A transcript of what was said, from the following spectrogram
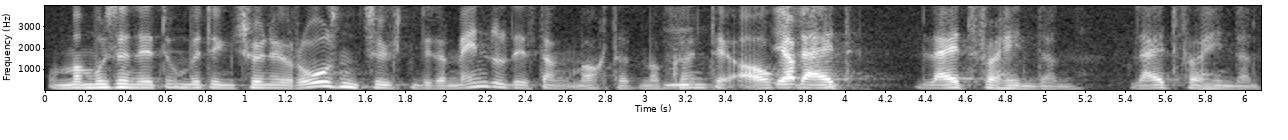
Und man muss ja nicht unbedingt schöne Rosen züchten, wie der Mendel das dann gemacht hat. Man mhm. könnte auch Leid, Leid verhindern. Leid verhindern.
